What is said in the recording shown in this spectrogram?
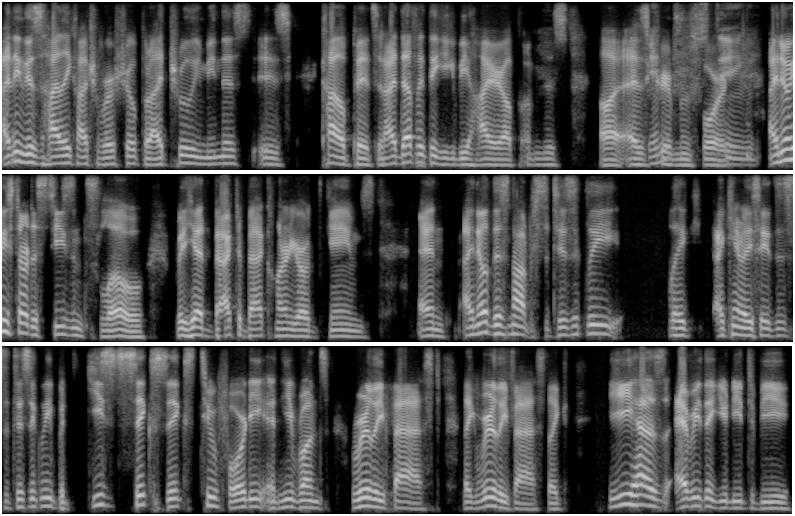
I think this is highly controversial, but I truly mean this, is Kyle Pitts. And I definitely think he could be higher up on this uh, as career moves forward. I know he started the season slow, but he had back to back 100 yard games. And I know this is not statistically, like, I can't really say this statistically, but he's 6'6, 240, and he runs really fast, like, really fast. Like, he has everything you need to be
